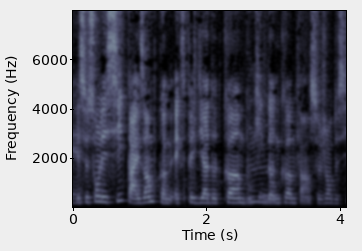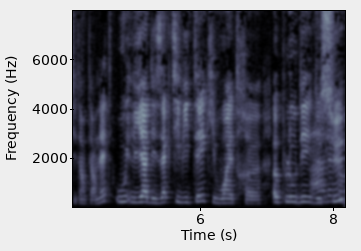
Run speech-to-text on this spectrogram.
Et ce sont les sites, par exemple, comme Expedia.com, Booking.com, enfin ce genre de site internet, où il y a des activités qui vont être euh, uploadées Ah, dessus,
